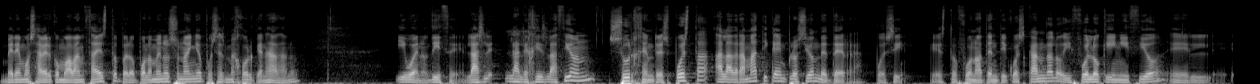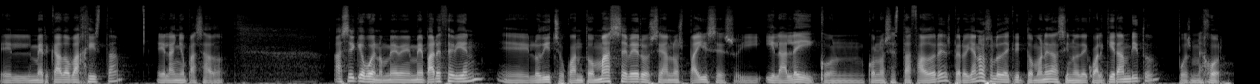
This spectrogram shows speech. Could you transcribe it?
veremos a ver cómo avanza esto, pero por lo menos un año pues es mejor que nada, ¿no? Y bueno, dice, la, legislación surge en respuesta a la dramática implosión de Terra. Pues sí, que esto fue un auténtico escándalo y fue lo que inició el, mercado bajista el año pasado. Así que bueno, me, parece bien, eh, lo dicho, cuanto más severos sean los países y, la ley con, con, los estafadores, pero ya no solo de criptomonedas, sino de cualquier ámbito, pues mejor.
